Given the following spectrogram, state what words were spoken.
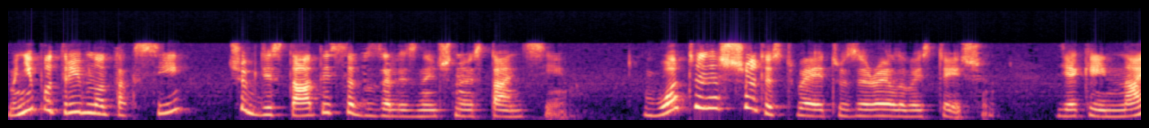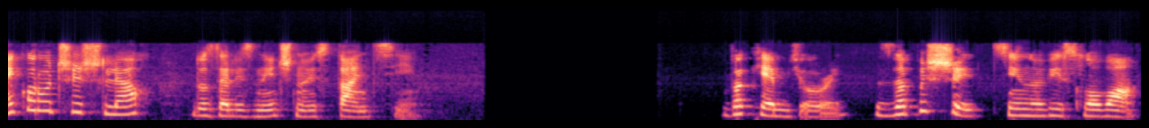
Мені потрібно таксі, щоб дістатися до залізничної станції. What is the shortest way to the railway station? Який найкоротший шлях до залізничної станції? Vocabulary. Запиши ці нові слова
